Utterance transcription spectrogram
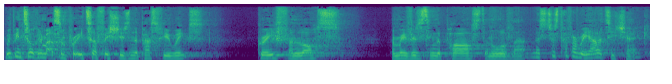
We've been talking about some pretty tough issues in the past few weeks grief and loss, and revisiting the past and all of that. Let's just have a reality check.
